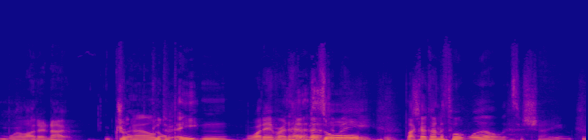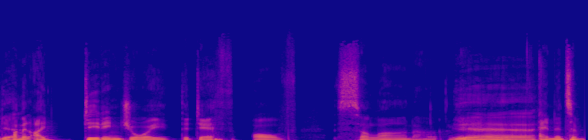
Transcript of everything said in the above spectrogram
well, I don't know, drowned, eaten. whatever it happens to be. Like I kind of thought, well, it's a shame. Yeah. I mean, I did enjoy the death of Solana. Yeah. And it's a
